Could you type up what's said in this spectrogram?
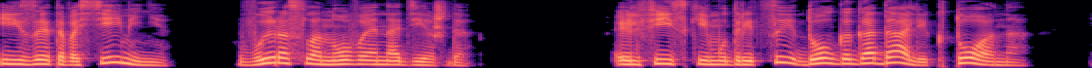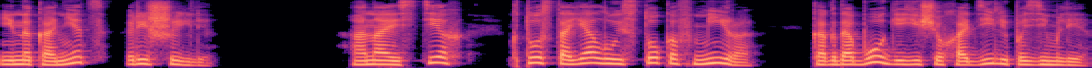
и из этого семени выросла новая надежда. Эльфийские мудрецы долго гадали, кто она, и, наконец, решили. Она из тех, кто стоял у истоков мира, когда боги еще ходили по земле.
